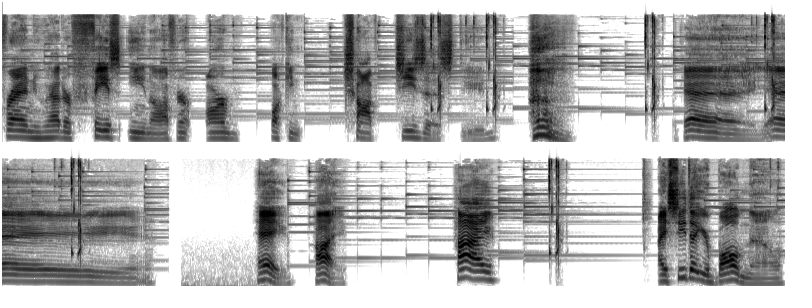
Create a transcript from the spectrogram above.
friend who had her face eaten off and her arm fucking chopped. Jesus, dude. okay, yay. Hey, hi. Hi. I see that you're bald now.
